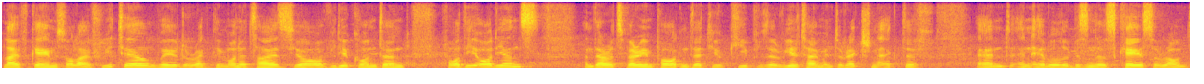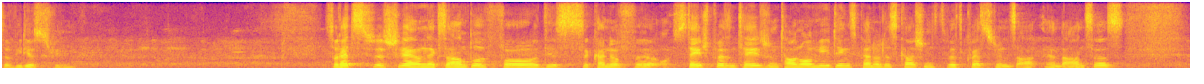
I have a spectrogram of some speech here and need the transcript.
live games or live retail, where you directly monetize your video content for the audience. And there it's very important that you keep the real-time interaction active and enable a business case around the video stream. So let's share an example for this kind of uh, stage presentation, town hall meetings, panel discussions with questions and answers.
